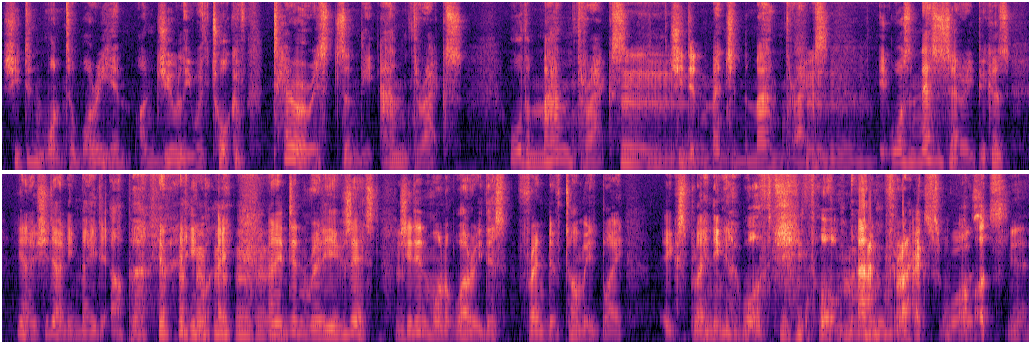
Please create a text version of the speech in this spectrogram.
she didn't want to worry him unduly with talk of terrorists and the anthrax. Or the manthrax. Hmm. She didn't mention the manthrax. Hmm. it wasn't necessary because, you know, she'd only made it up earlier anyway, and it didn't really exist. Hmm. She didn't want to worry this friend of Tommy's by explaining what she thought manthrax was Yeah.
